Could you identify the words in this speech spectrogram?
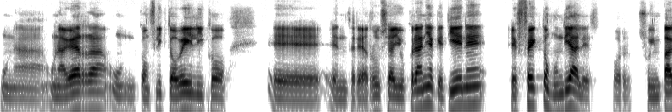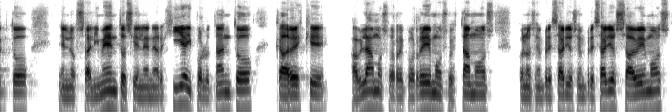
una, guerra, un conflicto bélico eh, entre Rusia y Ucrania que tiene efectos mundiales por su impacto en los alimentos y en la energía y por lo tanto cada vez que hablamos o recorremos o estamos con los empresarios empresarios, sabemos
